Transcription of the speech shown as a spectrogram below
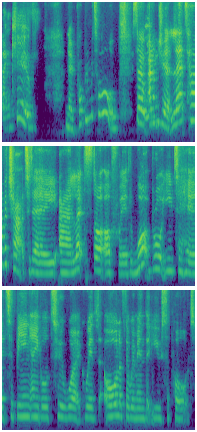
Thank you. No problem at all. So, Andrea, let's have a chat today and let's start off with what brought you to here to being able to work with all of the women that you support?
